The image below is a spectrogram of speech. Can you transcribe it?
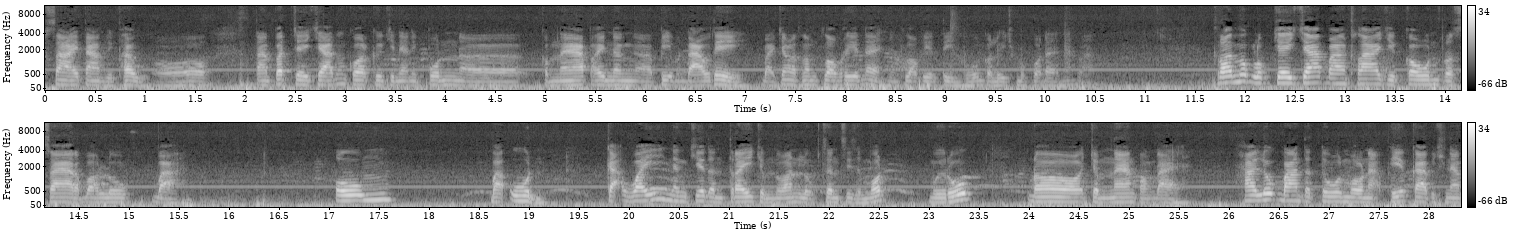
ផ្សាយតាមវិភៅអូតាមពិតជ័យចាបហ្នឹងគាត់គឺជាអ្នកនិពន្ធកំណាព្យហើយនឹងពាក្យបណ្ដៅទេបាទអញ្ចឹងខ្ញុំធ្លាប់រៀនដែរខ្ញុំធ្លាប់រៀនទី9ក៏ឮឈ្មោះគាត់ដែរណាបាទ ក្រោយមកលោកជ័យចាបបានក្លាយជាកូនប្រសាររបស់លោកបាទអូមបាអ៊ូនកវ័យនិងជាតន្ត្រីចំនួនលោកសិនស៊ីសមុទ្រមួយរូបដ៏ចំណានផងដែរហើយលោកបានទទួលមរណភាពកាលពីឆ្នាំ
